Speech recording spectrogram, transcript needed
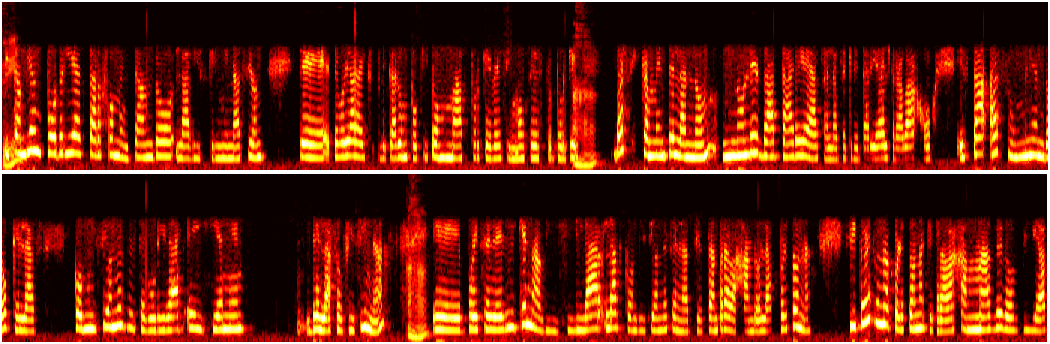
y también podría estar fomentando la discriminación te, voy a explicar un poquito más por qué decimos esto, porque básicamente la NOM no le da tareas a la Secretaría del Trabajo, está asumiendo que las comisiones de seguridad e higiene de las oficinas, eh, pues se dediquen a vigilar las condiciones en las que están trabajando las personas. Si tú eres una persona que trabaja más de dos días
